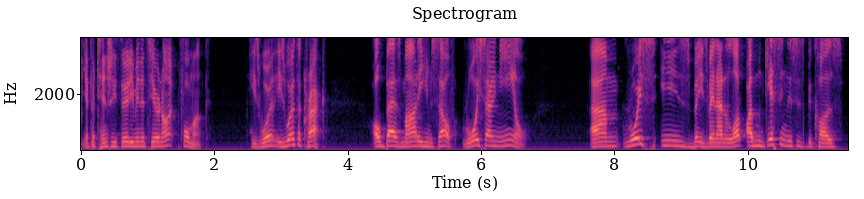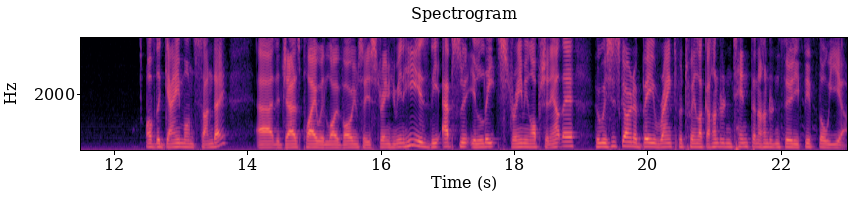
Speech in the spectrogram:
yeah, potentially 30 minutes here a night for Monk. He's worth he's worth a crack. Old Baz Marty himself, Royce O'Neale. Um, Royce is he's been added a lot. I'm guessing this is because of the game on Sunday uh, the Jazz play with low volume, so you stream him in. He is the absolute elite streaming option out there who is just going to be ranked between like 110th and 135th all year.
